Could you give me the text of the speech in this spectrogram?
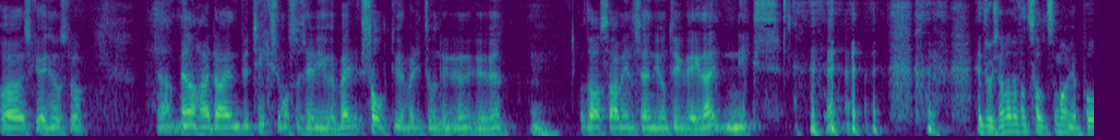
på Skøyen i Oslo. Ja, men han har da en butikk som også selger jordbær. Solgte jordbær til 200 kroner kurven. Og da sa min sønn Jon Trygve Eggen niks. Jeg tror ikke han hadde fått solgt så mange på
